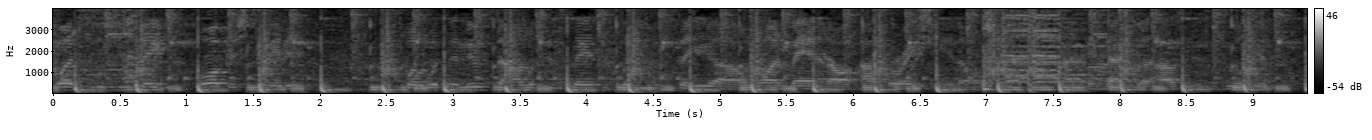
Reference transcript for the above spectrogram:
much, you say, orchestrated, but with the new sound, which is basically, you would say, uh, one man operation. You know, I think that's what house music really is.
